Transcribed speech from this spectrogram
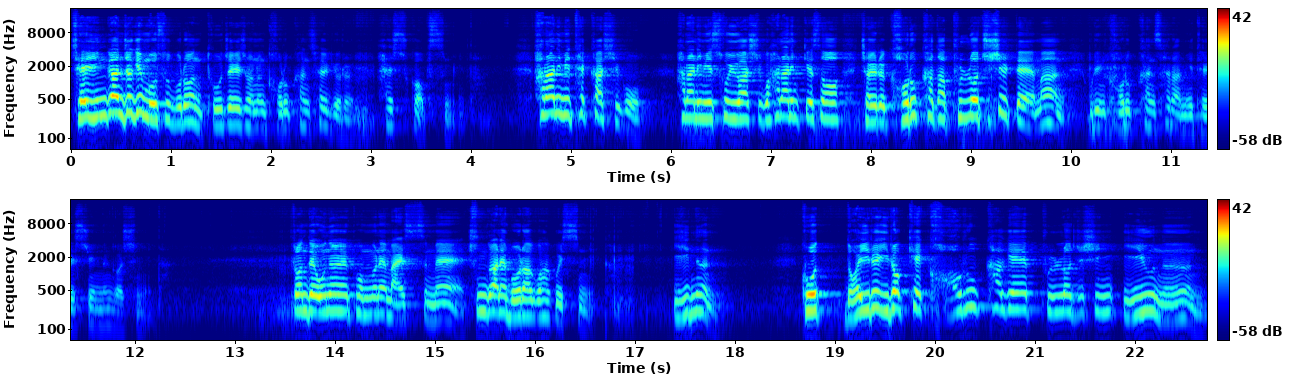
제 인간적인 모습으로는 도저히 저는 거룩한 설교를 할 수가 없습니다. 하나님이 택하시고 하나님이 소유하시고 하나님께서 저희를 거룩하다 불러 주실 때에만 우린 거룩한 사람이 될 수 있는 것입니다. 그런데 오늘 본문의 말씀에 중간에 뭐라고 하고 있습니까? 이는 곧 너희를 이렇게 거룩하게 불러 주신 이유는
